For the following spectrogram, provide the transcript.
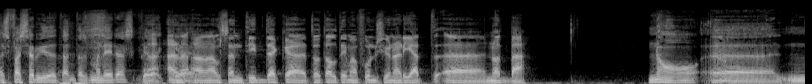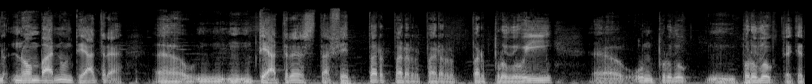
es fa servir de tantes maneres que... En, que... en el sentit de que tot el tema funcionariat eh, no et va. No, eh, no, no en va en un teatre. Eh, un, un teatre està fet per, per, per, per produir eh, un, produc, producte, que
